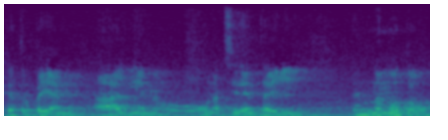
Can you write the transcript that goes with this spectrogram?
que, atropellan a alguien o un accidente ahí en una moto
